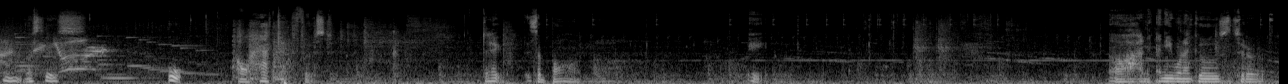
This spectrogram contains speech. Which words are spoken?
Hmm, what's this? Ooh, I'll hack it first. What the heck? It's a bomb. Wait. Oh, I I that goes to the.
